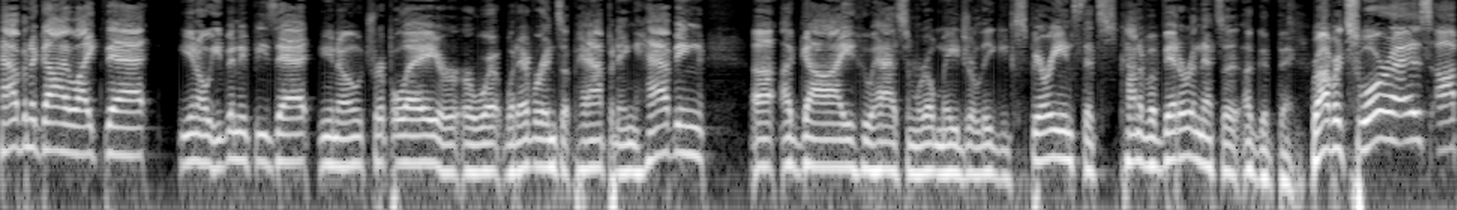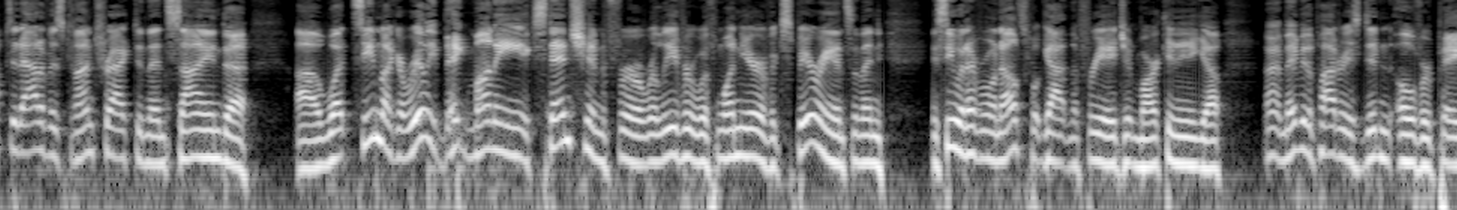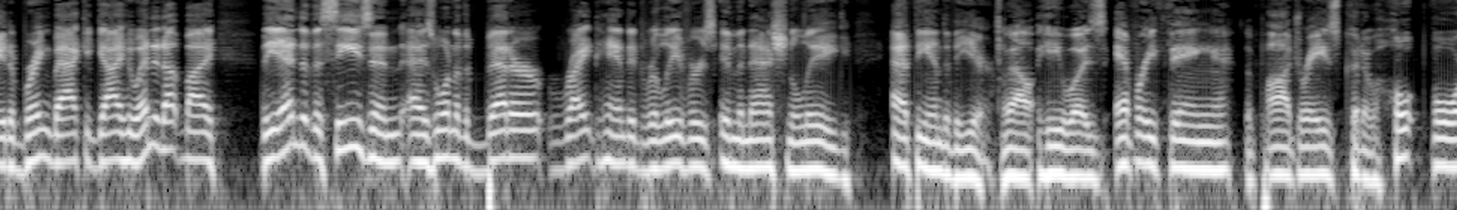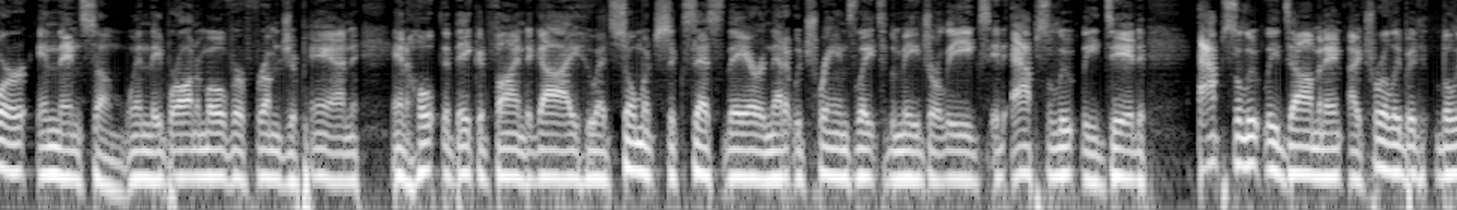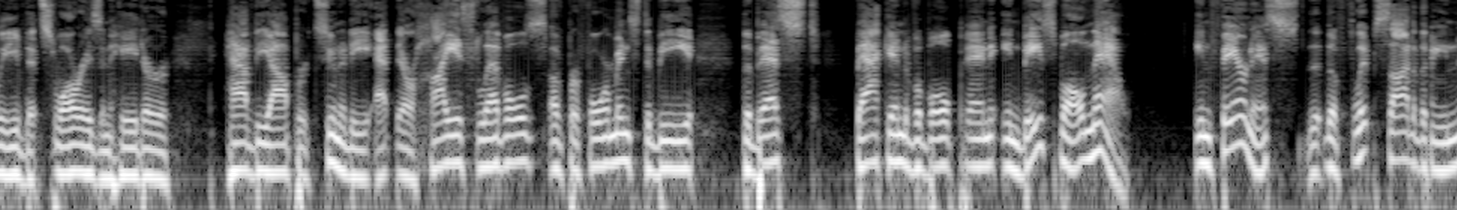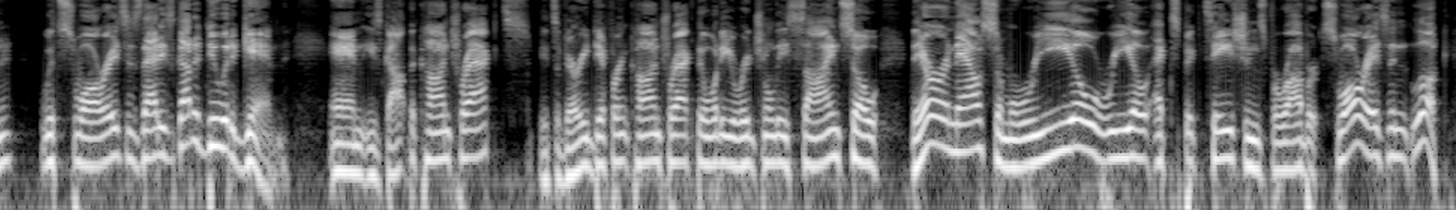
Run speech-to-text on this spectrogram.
having a guy like that, you know, even if he's at you know AAA or, or whatever ends up happening, having uh, a guy who has some real major league experience that's kind of a veteran, that's a, a good thing. Robert Suarez opted out of his contract and then signed uh, uh, what seemed like a really big money extension for a reliever with one year of experience. And then you see what everyone else got in the free agent market, and you go, all right, maybe the Padres didn't overpay to bring back a guy who ended up by the end of the season as one of the better right handed relievers in the National League at the end of the year. Well, he was everything the Padres could have hoped for and then some when they brought him over from Japan and hoped that they could find a guy who had so much success there and that it would translate to the major leagues. It absolutely did. Absolutely dominant. I truly be- believe that Suarez and Hader have the opportunity at their highest levels of performance to be the best back end of a bullpen in baseball. Now, in fairness, the, the flip side of the coin with Suarez is that he's got to do it again. And he's got the contracts. It's a very different contract than what he originally signed. So there are now some real, real expectations for Robert Suarez. And look,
